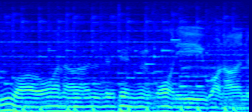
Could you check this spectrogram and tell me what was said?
You are 120, 102, 101,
